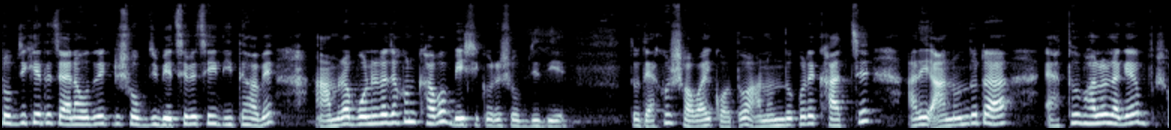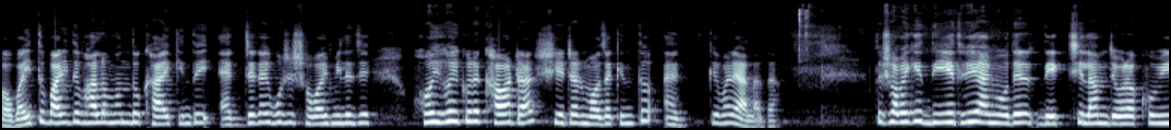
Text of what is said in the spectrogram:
সবজি খেতে চায় না, ওদের একটু সবজি বেছে বেছেই দিতে হবে। আমরা বোনেরা যখন খাব বেশি করে সবজি দিয়ে। তো দেখো সবাই কত আনন্দ করে খাচ্ছে। আর এই আনন্দটা এত ভালো লাগে, সবাই তো বাড়িতে ভালো মন্দ খায়, কিন্তু এই এক জায়গায় বসে সবাই মিলে যে হই হই করে খাওয়াটা, সেটার মজা কিন্তু একেবারে আলাদা। তো সবাইকে দিয়ে ধুয়ে আমি ওদের দেখছিলাম যে ওরা খুবই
